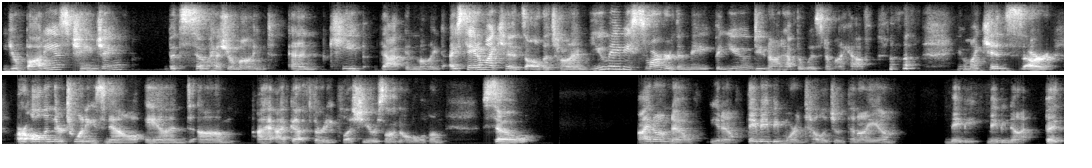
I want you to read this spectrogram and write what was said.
Your body is changing, but so has your mind and keep that in mind. I say to my kids all the time, you may be smarter than me, but you do not have the wisdom I have. you know, my kids are are all in their 20s now, and um, I, I've got 30 plus years on all of them. So I don't know, you know, they may be more intelligent than I am. Maybe, maybe not. But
